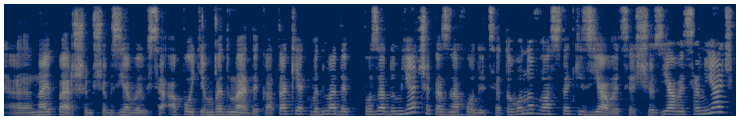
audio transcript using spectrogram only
е, найпершим, щоб з'явився, а потім ведмедика, так як ведмедик позаду м'ячика знаходиться, то воно у вас так і з'явиться, що з'явиться м'яч,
